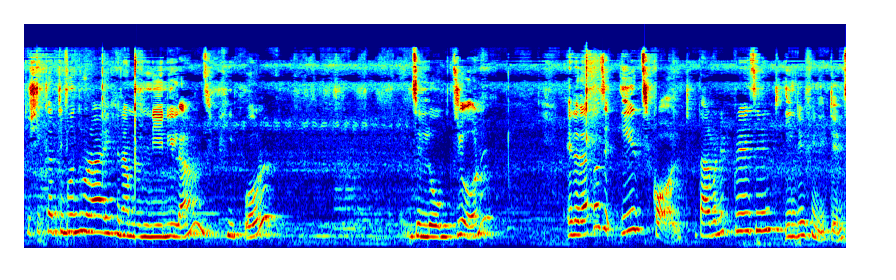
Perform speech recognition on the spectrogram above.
তো শিক্ষার্থী বন্ধুরা, এখানে আমরা নিয়ে নিলাম যে পিপল যে লোকজন, এটা দেখো যে ইজ কল্ড তার মানে প্রেজেন্ট ইনডিফিনিটেন্স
